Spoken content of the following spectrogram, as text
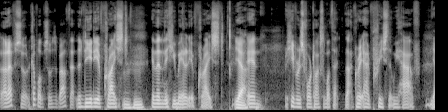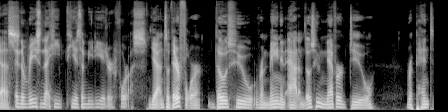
an episode, a couple episodes about that the deity of Christ Mhm. and then the humanity of Christ. Yeah. And Hebrews 4 talks about that, that great high priest that we have yes. and the reason that he, he is a mediator for us. Yeah, and so therefore, those who remain in Adam, those who never do repent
